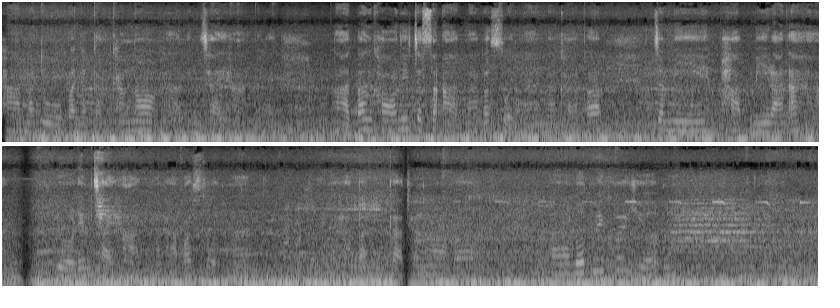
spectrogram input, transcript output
พามาดูบรรยากาศข้างนอกค่ะริม ชายหาดนะคะหาดบ้านเขานี่จะสะอาดมากและสวยมากนะคะ ก็จะมีผับมีร้านอาหารอยู่ริมชายหาดนะคะ ก็สวยมากนะคะบรรยากาศข้างนอกก็รถไม่ค่อยเยอะนะไม่ค่อยเยอะ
